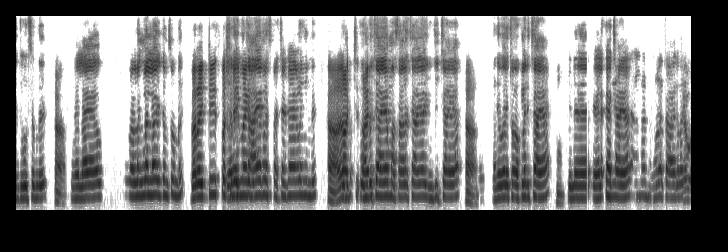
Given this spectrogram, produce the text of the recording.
ജ്യൂസ് ഉണ്ട്. എല്ലാ വെള്ളങ്ങളെല്ലാ ഐറ്റംസും ഉണ്ട്. വെറൈറ്റി സ്പെഷ്യൽ ചായകൾ സ്പെഷ്യൽ ചായകളും ഉണ്ട്. ആ അത് അച്ച്- ആ, കൊമ്പ് ചായ മസാല ചായ ഇഞ്ചി ചായ. അതേപോലെ ചോക്ലേറ്റ് ചായ പിന്നെ ഏലക്കായ ചായ അങ്ങനെ ചായകളൊക്കെ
